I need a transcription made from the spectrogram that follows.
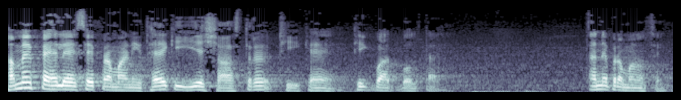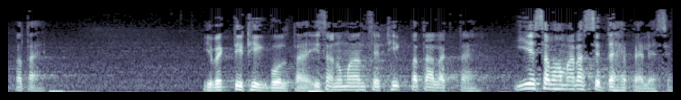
हमें पहले से प्रमाणित है कि ये शास्त्र ठीक है, ठीक बात बोलता है। अन्य प्रमाणों से पता है ये व्यक्ति ठीक बोलता है, इस अनुमान से ठीक पता लगता है। ये सब हमारा सिद्ध है पहले से।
